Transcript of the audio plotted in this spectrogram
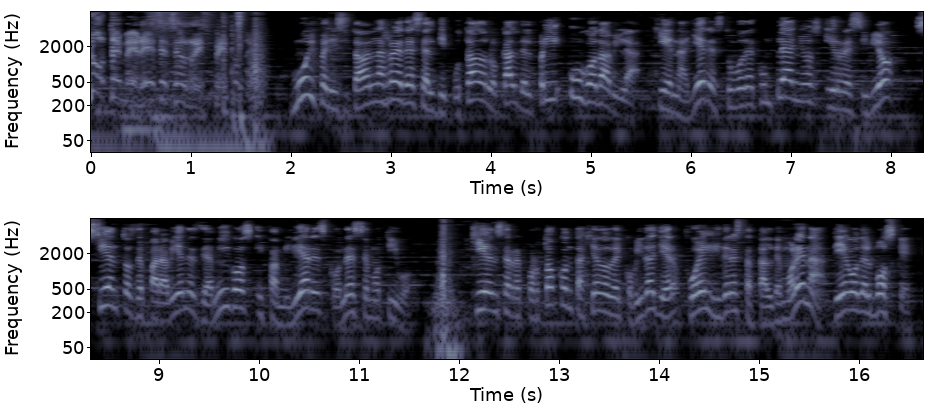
No te mereces el respeto. Muy felicitado en las redes el diputado local del PRI, Hugo Dávila, quien ayer estuvo de cumpleaños y recibió cientos de parabienes de amigos y familiares con ese motivo. Quien se reportó contagiado de COVID ayer fue el líder estatal de Morena, Diego del Bosque,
